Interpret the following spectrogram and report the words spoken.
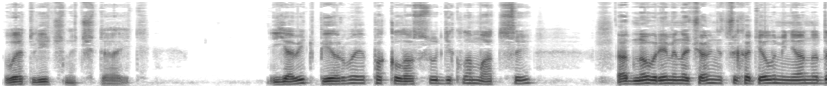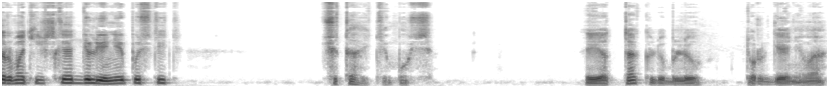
Вы отлично читаете. Я ведь первая по классу декламации. Одно время начальница хотела меня на драматическое отделение пустить. Читайте, Муся. Я так люблю Тургенева.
